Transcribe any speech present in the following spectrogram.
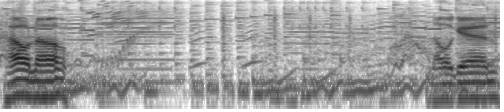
Hell no. No again.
